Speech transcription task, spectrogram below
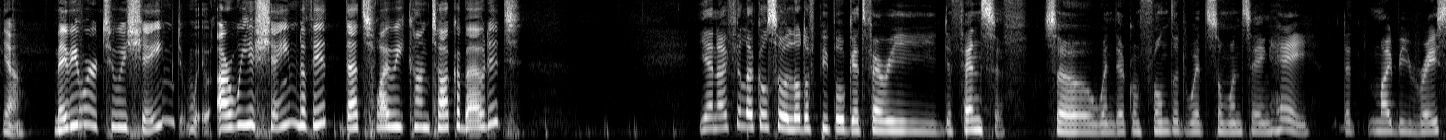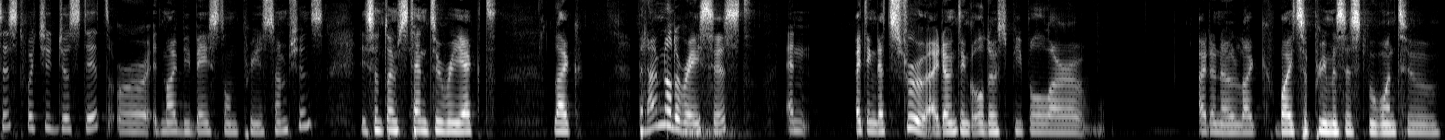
Yeah. Maybe we're too ashamed. Are we ashamed of it? That's why we can't talk about it? Yeah, and I feel like also a lot of people get very defensive. So when they're confronted with someone saying, hey, that might be racist what you just did, or it might be based on pre assumptions, they sometimes tend to react like, but I'm not a racist. And I think that's true. I don't think all those people are, I don't know, like white supremacists who want to,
